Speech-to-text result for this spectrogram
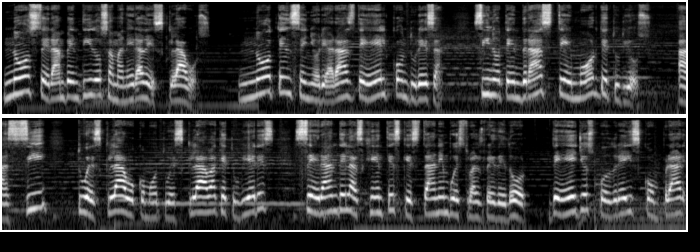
No serán vendidos a manera de esclavos. No te enseñorearás de él con dureza, sino tendrás temor de tu Dios. Así tu esclavo como tu esclava que tuvieres serán de las gentes que están en vuestro alrededor. De ellos podréis comprar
